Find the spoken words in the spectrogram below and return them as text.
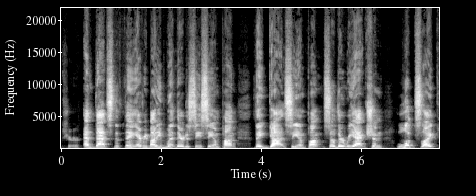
Sure. And that's the thing. Everybody went there to see CM Punk. They got CM Punk, so their reaction looks like,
